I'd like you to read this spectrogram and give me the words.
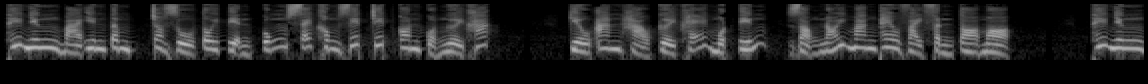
Thế nhưng bà yên tâm, cho dù tôi tiện cũng sẽ không giết chết con của người khác. Kiều An Hảo cười khẽ một tiếng, giọng nói mang theo vài phần tò mò. Thế nhưng,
